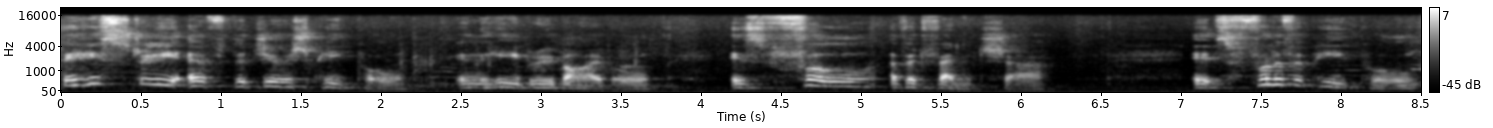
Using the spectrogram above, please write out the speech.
the history of the Jewish people in the Hebrew Bible is full of adventure. It's full of a people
